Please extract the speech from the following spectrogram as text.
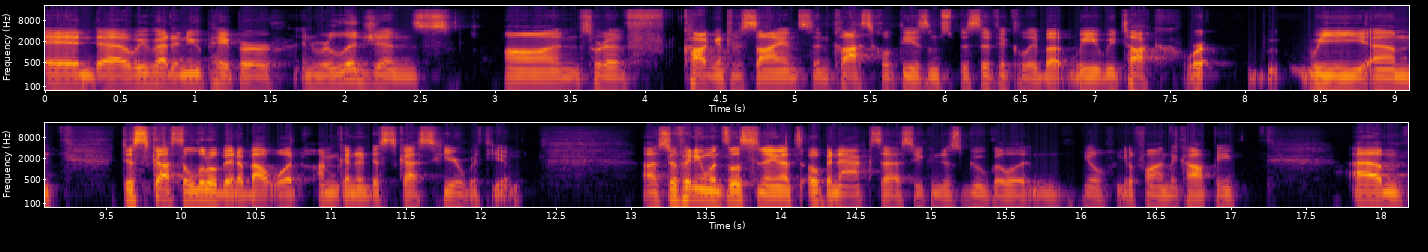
and uh, we've got a new paper in religions on sort of cognitive science and classical theism specifically. But we we talk we we um, discuss a little bit about what I'm going to discuss here with you. Uh, so if anyone's listening, that's open access. You can just Google it and you'll you'll find the copy. Um,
